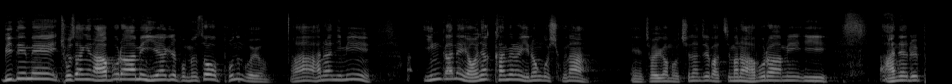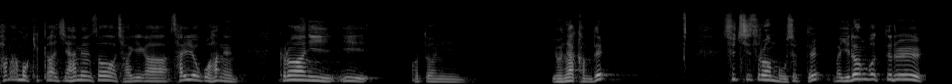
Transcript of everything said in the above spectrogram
믿음의 조상인 아브라함의 이야기를 보면서 보는 거예요. 아 하나님이 인간의 연약함이란 이런 것이구나. 예, 저희가 뭐 지난주에 봤지만 아브라함이 이 아내를 팔아먹기까지 하면서 자기가 살려고 하는 그러한 이, 이 어떤 이 연약함들 수치스러운 모습들 뭐 이런 것들을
